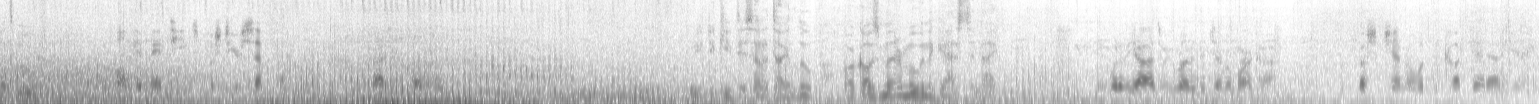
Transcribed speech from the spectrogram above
Let's move. All Hitman teams push to your set point. We need to keep this on a tight loop. Barkov's men are moving the gas tonight. What are the odds we run into General Barkov? Russian general wouldn't be caught dead out here.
